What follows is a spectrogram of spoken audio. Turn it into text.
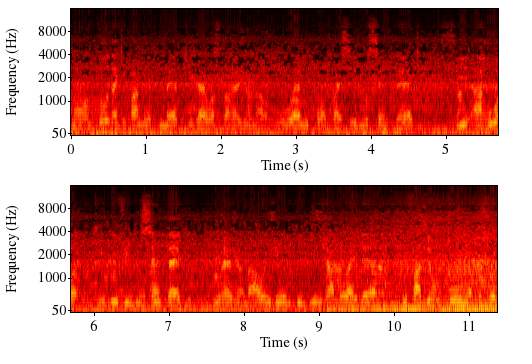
com todo o equipamento médico que já é o hospital regional. O L ponto vai ser no Centec e a rua que divide o Centec e o regional, o engenheiro Quintino já deu a ideia de fazer um túnel. A pessoa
